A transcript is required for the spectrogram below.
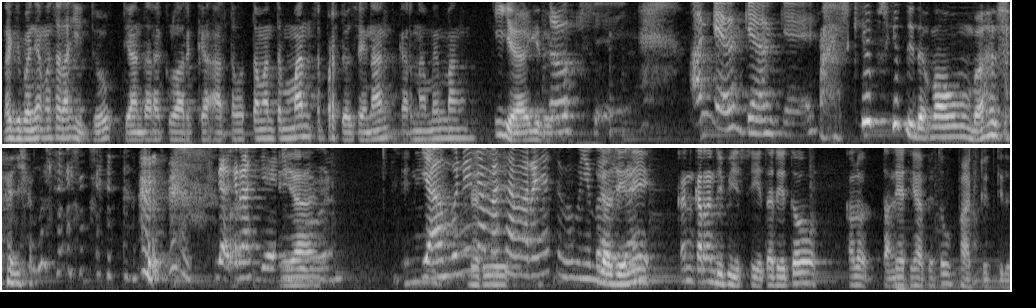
Lagi banyak masalah hidup di antara keluarga atau teman-teman seperdosenan karena memang iya gitu. Oke. Oke oke oke. skip skip tidak mau membahas saya. Gak keras ya ini Iya. Bun. Ini Ya ampun ini dari- nama samarannya sungguh menyebalkan. Enggak sih ini kan karena di PC tadi itu kalau tak lihat di HP itu badut gitu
